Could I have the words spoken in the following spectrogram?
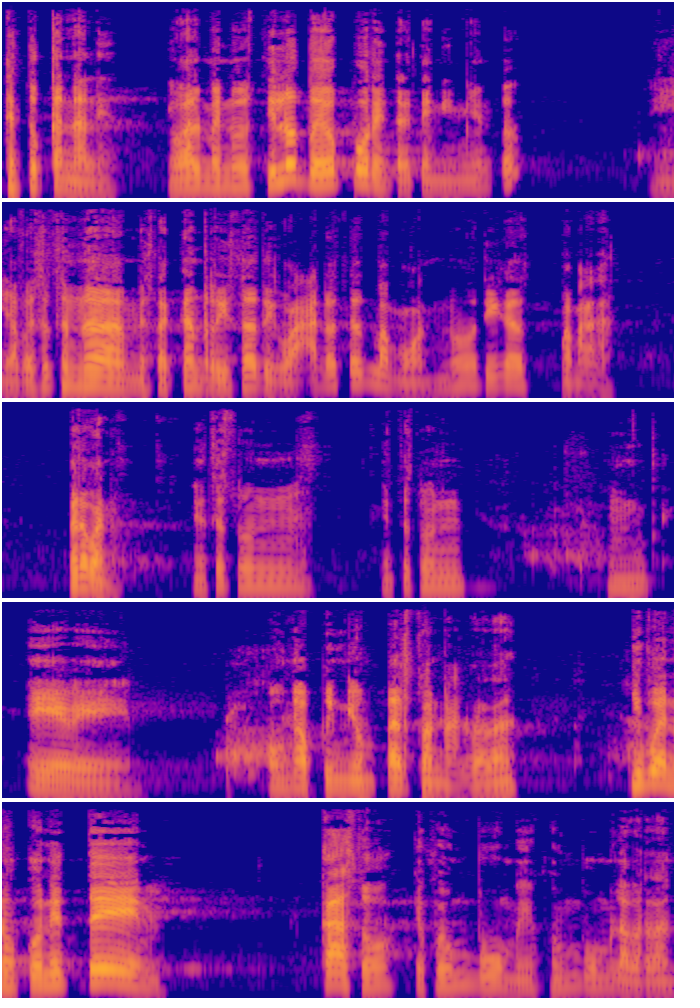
estos canales. Yo al menos sí los veo por entretenimiento y a veces una, me sacan risas, digo, ah, no seas mamón, no digas mamada. Pero bueno, este es un, este es un, eh, una opinión personal, ¿verdad? Y bueno, con este caso, que fue un boom, eh, fue un boom, la verdad.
